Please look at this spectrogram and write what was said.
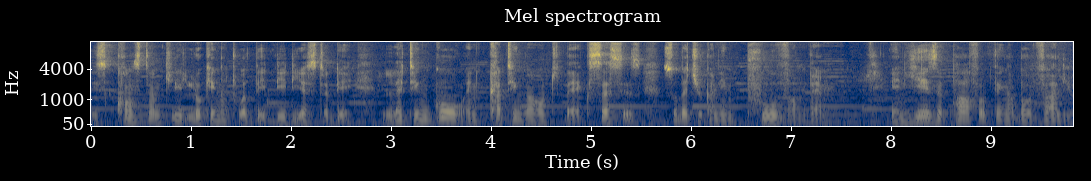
is constantly looking at what they did yesterday, letting go and cutting out the excesses so that you can improve on them. And here's the powerful thing about value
